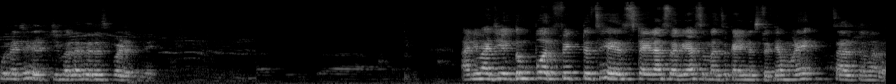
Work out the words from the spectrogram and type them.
कुणाच्या हेल्पची मला गरज पडत नाही. आणि माझी एकदम परफेक्टच हेअरस्टाईल असावी असं माझं काही नसतं. त्यामुळे चालतं मला.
